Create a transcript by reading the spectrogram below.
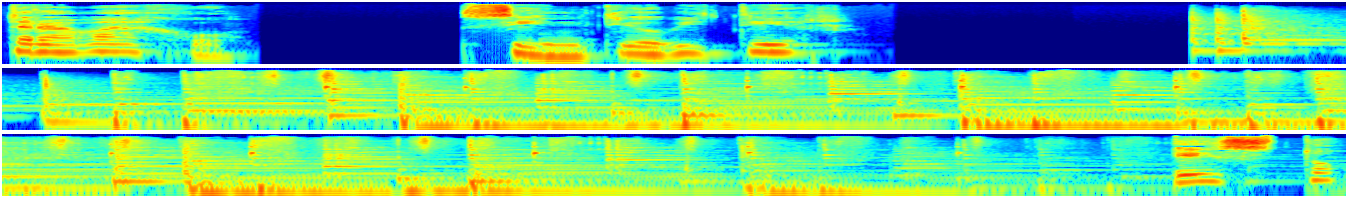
Trabajo, Cintio Vitier. Esto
